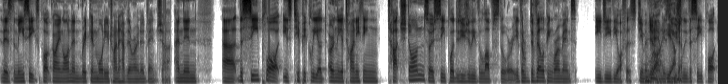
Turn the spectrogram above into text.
there's the Meeseeks plot going on, and Rick and Morty are trying to have their own adventure. And then uh, the C plot is typically a, only a tiny thing touched on. So C plot is usually the love story, the developing romance, e.g., The Office. Jim and Yeah, Pam is yeah. usually the C plot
